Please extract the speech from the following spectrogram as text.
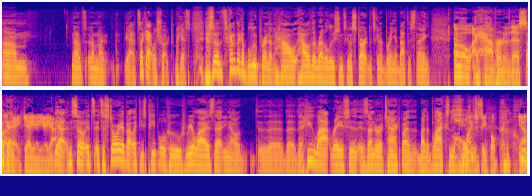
Um, no, it's, I'm not. Yeah, it's like Atlas Shrugged, I guess. So it's kind of like a blueprint of how how the revolution's going to start. That's going to bring about this thing. oh, I have heard of this. Okay. Okay. Yeah, yeah, yeah, yeah. Yeah, and so it's it's a story about like these people who realize that you know the the the Huat race is, is under attack by the by the blacks and the White Jews. people. Hu- Yeah.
